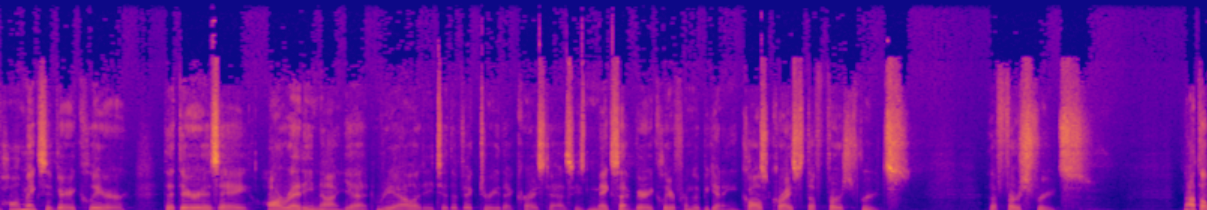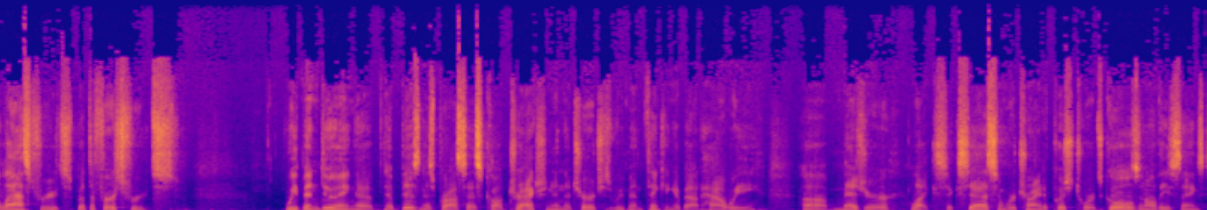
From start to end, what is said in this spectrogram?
paul makes it very clear that there is a already not yet reality to the victory that Christ has. He makes that very clear from the beginning. He calls Christ the first fruits. The first fruits. Not the last fruits, but the first fruits. We've been doing a, a business process called traction in the church as we've been thinking about how we uh, measure like success and we're trying to push towards goals and all these things.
